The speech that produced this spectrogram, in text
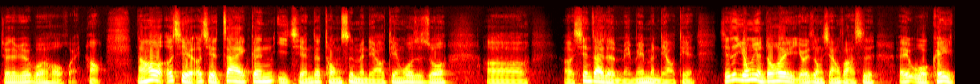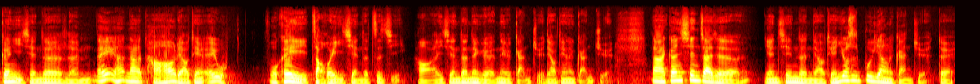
绝对绝对不会后悔。好，然后而且而且在跟以前的同事们聊天，或是说呃呃现在的美眉们聊天，其实永远都会有一种想法是：哎，我可以跟以前的人，哎，那好好聊天，哎，我我可以找回以前的自己，好，以前的那个那个感觉，聊天的感觉。那跟现在的年轻人聊天又是不一样的感觉，对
